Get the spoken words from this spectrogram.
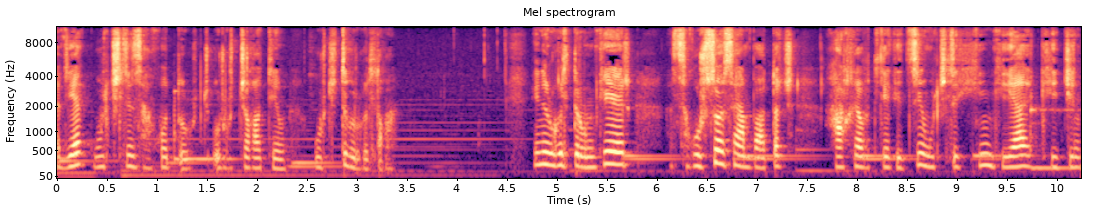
Яг үйлчлэлийн санхуд өргөж байгаа тийм үрждэг өргөл байгаа. Энэ өргөл төр үнэхээр хөрсөө сайн бодож харах явдал яг эзэн үйлчлэг хин яг хийж ин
